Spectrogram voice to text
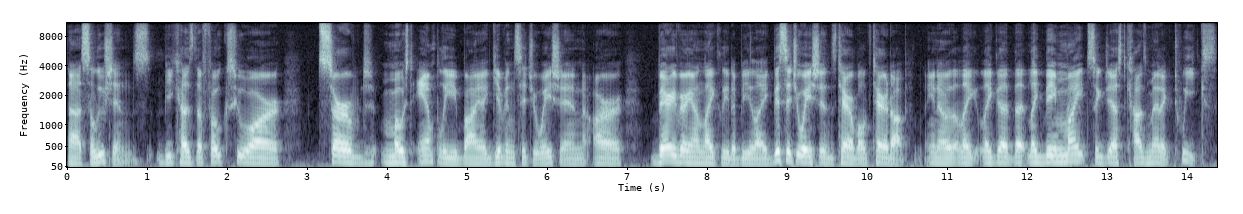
uh, solutions, because the folks who are served most amply by a given situation are very very unlikely to be like this situation's terrible tear it up. You know like like that, that like they might suggest cosmetic tweaks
